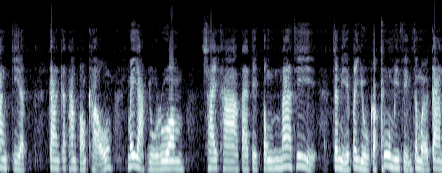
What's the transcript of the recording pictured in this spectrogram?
รังเกียจการกระทำของเขา ไม่อยากอยู่รวม ชายคาแต่ติดตรงหน้าที่จะหนีไปอยู่กับผู้มีศีลเสมอกัน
